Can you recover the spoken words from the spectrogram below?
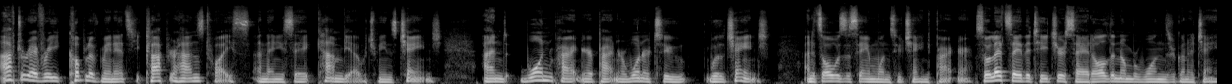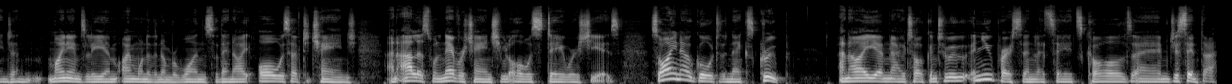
After every couple of minutes, you clap your hands twice and then you say cambia, which means change. And one partner, partner one or two, will change. And it's always the same ones who change partner. So let's say the teacher said all the number ones are going to change, and my name's Liam, I'm one of the number ones, so then I always have to change. And Alice will never change, she will always stay where she is. So I now go to the next group. And I am now talking to a new person. Let's say it's called um, Jacinta.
